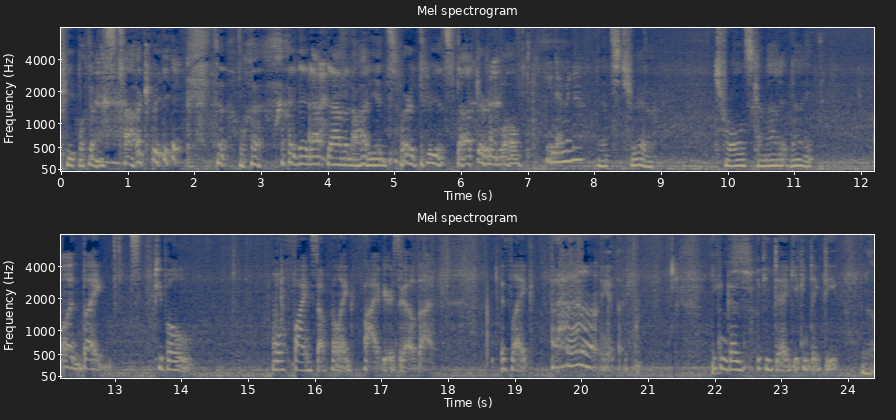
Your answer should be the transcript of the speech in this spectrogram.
People don't stalk me. They'd have to have an audience for it to be a stalker involved. You never know. That's true. Trolls come out at night. Well, like people will find stuff from like five years ago that it's like, but I don't. Yeah, I mean, you can go if you dig, you can dig deep. Yeah.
